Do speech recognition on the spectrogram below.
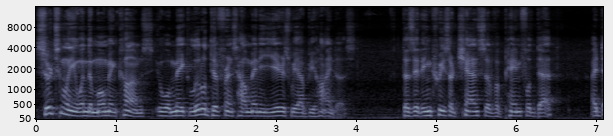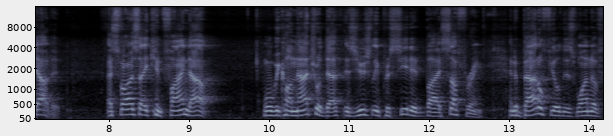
Certainly, when the moment comes, it will make little difference how many years we have behind us. Does it increase our chance of a painful death? I doubt it. As far as I can find out, what we call natural death is usually preceded by suffering, and a battlefield is one of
